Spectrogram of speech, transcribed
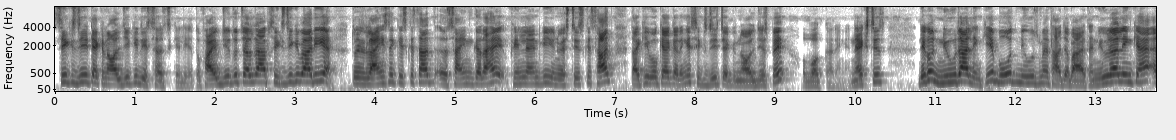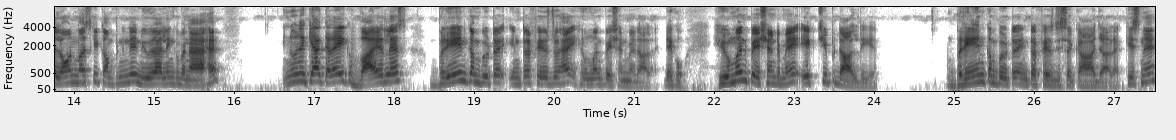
6G टेक्नोलॉजी की रिसर्च के लिए। तो 5G तो चल रहा है, अब 6G की बारी है। तो रिलायंस ने किसके साथ साइन करा है? फिनलैंड की यूनिवर्सिटीज़ के साथ, ताकि वो क्या करेंगे? 6G टेक्नोलॉजीज़ पे वर्क करेंगे। नेक्स्ट इज़ देखो न्यूरा लिंक ये बहुत न्यूज़ में था जब आया था। न्यूरा लिंक क्या है? एलॉन मस्क की कंपनी ने न्यूरा लिंक बनाया है। इन्होंने क्या करा एक वायरलेस ब्रेन कंप्यूटर इंटरफेस जो है ह्यूमन पेशेंट में डाला है। देखो ह्यूमन पेशेंट में एक चिप डाल दी है। ब्रेन कंप्यूटर इंटरफेस जिसे कहा जा रहा है। किसने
